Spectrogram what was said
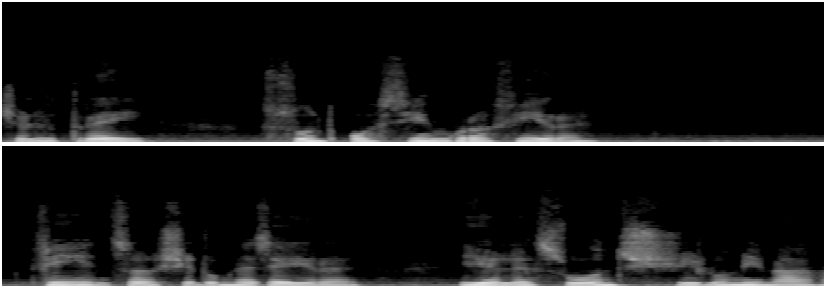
Cele trei sunt o singură fire. Ființă și Dumnezeire ele sunt și lumina,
